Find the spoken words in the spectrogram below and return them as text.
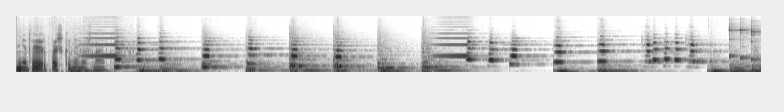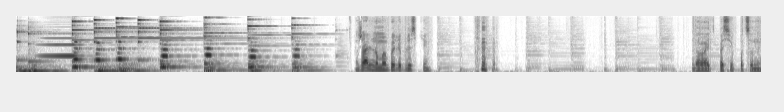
Мне эта РПшка не нужна. Жаль, но мы были близки. Давайте, спасибо, пацаны.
